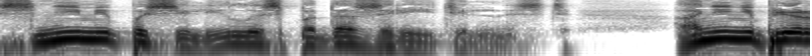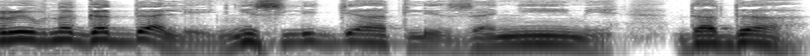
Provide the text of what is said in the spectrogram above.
с ними поселилась подозрительность. Они непрерывно гадали, не следят ли за ними. Да-да,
